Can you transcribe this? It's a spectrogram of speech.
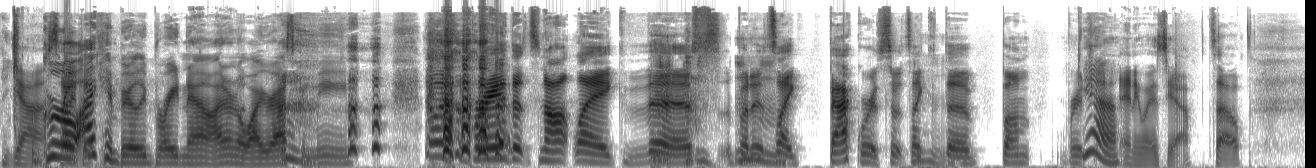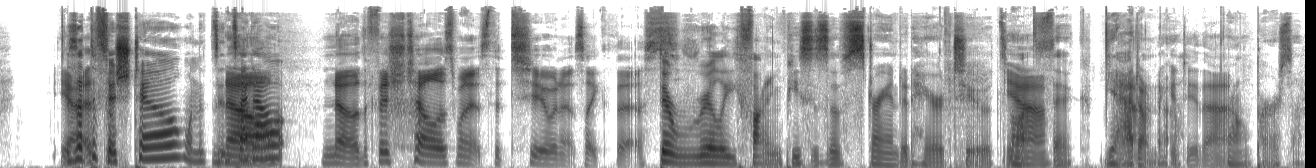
yeah, so Girl, I, can barely braid now. I don't know why you're asking me. No, it's a braid that's not like this, but it's like backwards, so it's like the bump. Bridge. Yeah. Anyways, yeah. So. Is that the fishtail when it's No. inside out? No, the fishtail is when it's the two and it's like this. They're really fine pieces of stranded hair too. It's Yeah. not thick. Yeah, I don't know. I could do that. Wrong person.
